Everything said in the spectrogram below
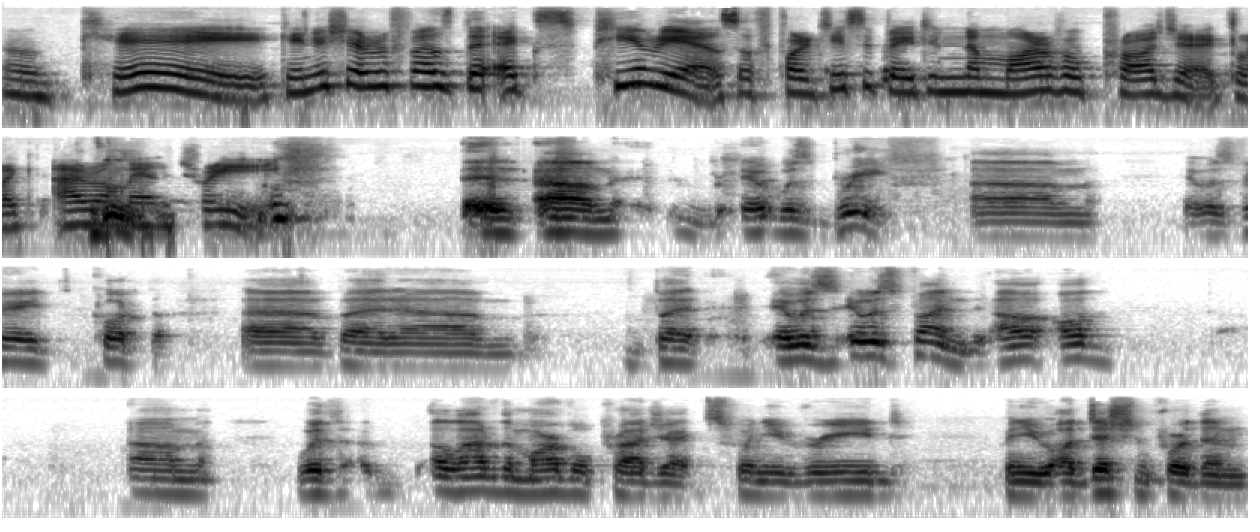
Okay. Can you share with us the experience of participating in a Marvel project like Iron Man 3? It, um, it was brief. Um, it was very corto. Uh, but um, but it was it was fun. I'll um, with a lot of the Marvel projects, when you read, when you audition for them,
